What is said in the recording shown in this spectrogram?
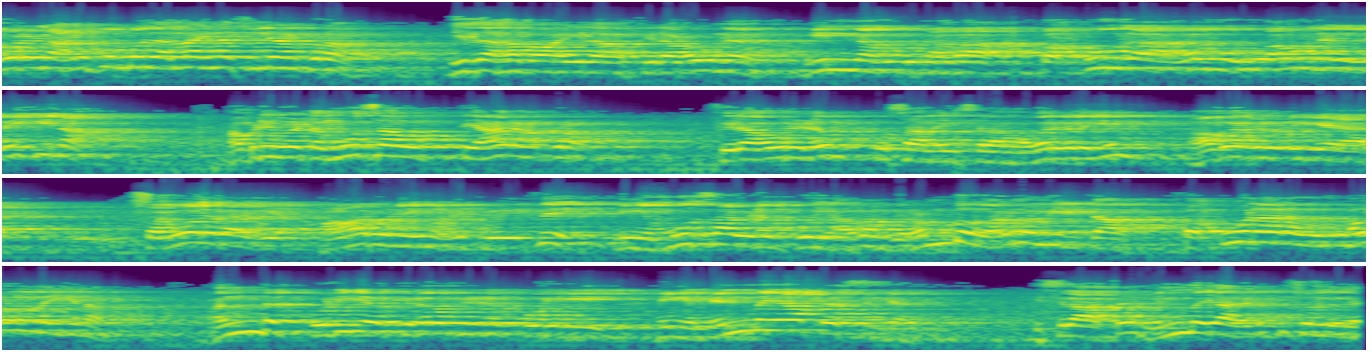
அவர்கள் அனுப்பும்போது அல்லாஹ் என்ன சொல்லி அனுப்புறான்? இதஹபா இலா ஃபிரௌன இன்னஹு தவா ஃபகூலா லஹு கௌலன் லையினா. அப்படிப்பட்ட மூசாவுக்கு யார் அனுப்புறான்? ஃபிரவுனிடம் மூசா அலி இஸ்லாம் அவர்களையும் அவர்களுடைய சகோதராகிய ஆறுனையும் அனுப்பி வைத்து நீங்க மூசாவிடம் போய் அவன் ரொம்ப வர்மம் மீறிட்டான். கூலான ஒரு கவுளம் வைக்கினான் அந்த கொடிய பிறவரிடம் போய் நீங்க மென்மையா பேசுங்க. இஸ்லாத்தை மென்மையா எடுத்து சொல்லுங்க.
